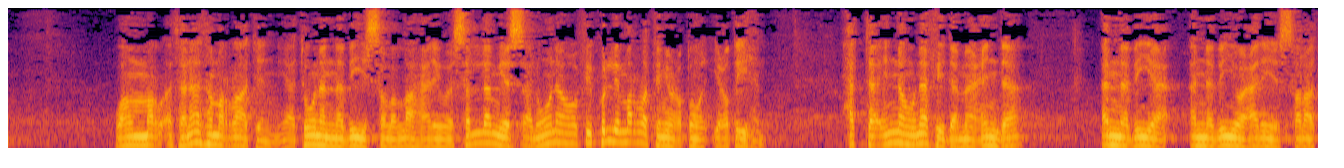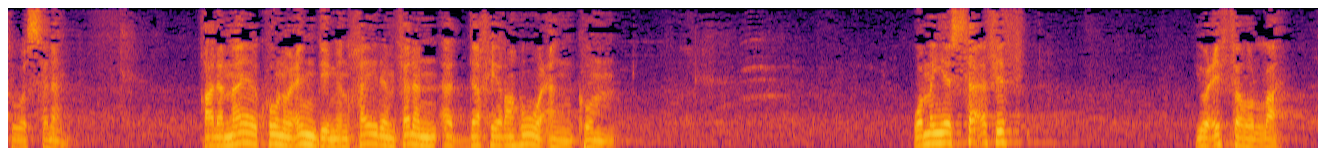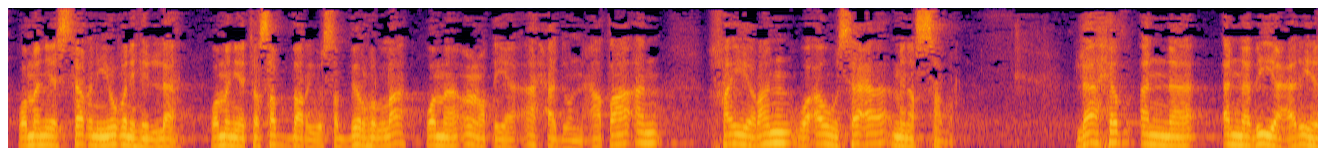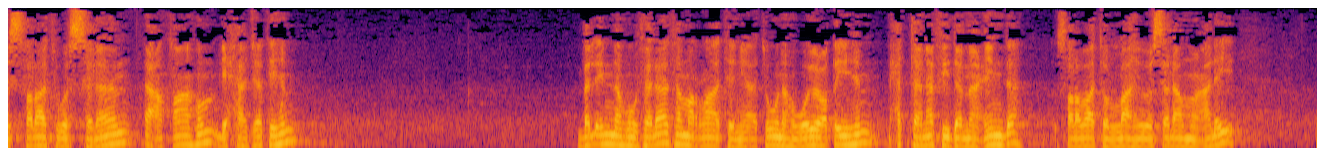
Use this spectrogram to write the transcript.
وهم مر... ثلاث مرات يأتون النبي صلى الله عليه وسلم يسألونه وفي كل مرة يعطيهم. حتى إنه نفد ما عند النبي النبي عليه الصلاة والسلام. قال ما يكون عندي من خير فلن أدخره عنكم. ومن يستأفف يعفه الله ومن يستغني يغنه الله ومن يتصبر يصبره الله وما أعطي أحد عطاء خيرا وأوسع من الصبر. لاحظ أن النبي عليه الصلاة والسلام أعطاهم لحاجتهم؟ بل إنه ثلاث مرات يأتونه ويعطيهم حتى نفد ما عنده صلوات الله وسلامه عليه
